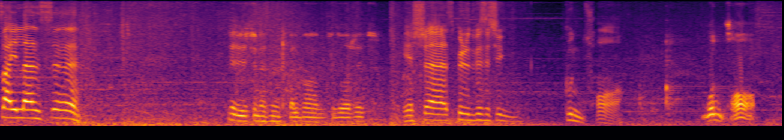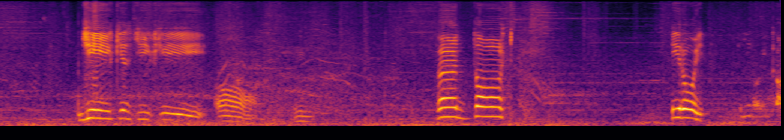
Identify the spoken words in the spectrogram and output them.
silence! Chcesz jeszcze na ten spellbam złożyć? Jeszcze Spirit Visit i Gunco. Bunco. Dzik jest dziki. O. Pętok. Iruj. Iruj go.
